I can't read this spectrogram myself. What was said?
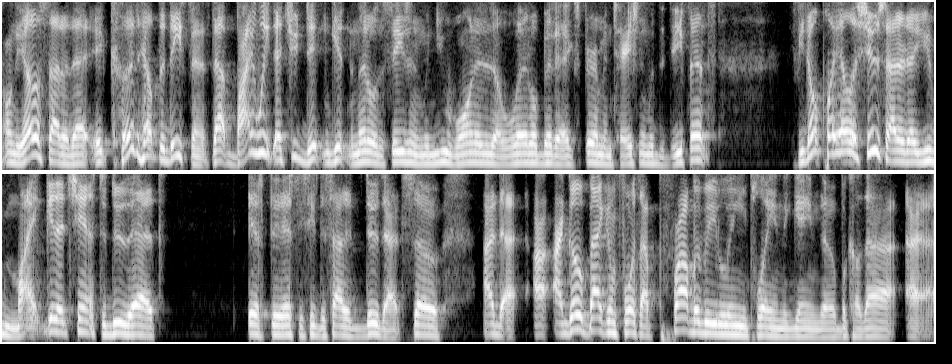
on the other side of that, it could help the defense. That bye week that you didn't get in the middle of the season when you wanted a little bit of experimentation with the defense. If you don't play LSU Saturday, you might get a chance to do that if the SEC decided to do that. So I, I, I go back and forth. I probably lean playing the game though because I I,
